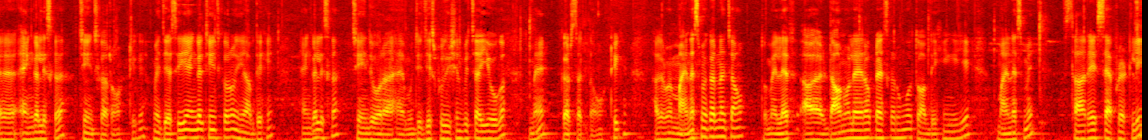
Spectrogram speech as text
एंगल इसका चेंज कर रहा हूँ, ठीक है? मैं जैसे ही एंगल चेंज कर रहा हूँ ये आप देखें एंगल इसका चेंज हो रहा है। मुझे जिस पोजीशन पे चाहिए होगा, मैं कर सकता हूँ, ठीक है? अगर मैं माइनस में करना चाहूँ तो मैं लेफ़्ट डाउन वाला एरो प्रेस करूँगा तो आप देखेंगे ये माइनस में सारे सेपरेटली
